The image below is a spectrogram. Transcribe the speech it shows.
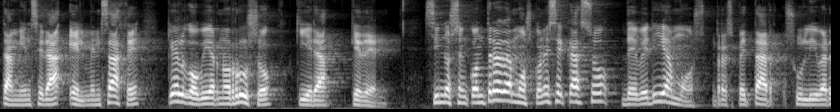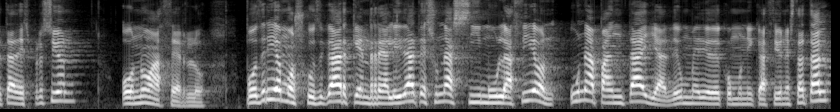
también será el mensaje que el gobierno ruso quiera que den. Si nos encontráramos con ese caso, ¿deberíamos respetar su libertad de expresión o no hacerlo? ¿Podríamos juzgar que en realidad es una simulación, una pantalla de un medio de comunicación estatal?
